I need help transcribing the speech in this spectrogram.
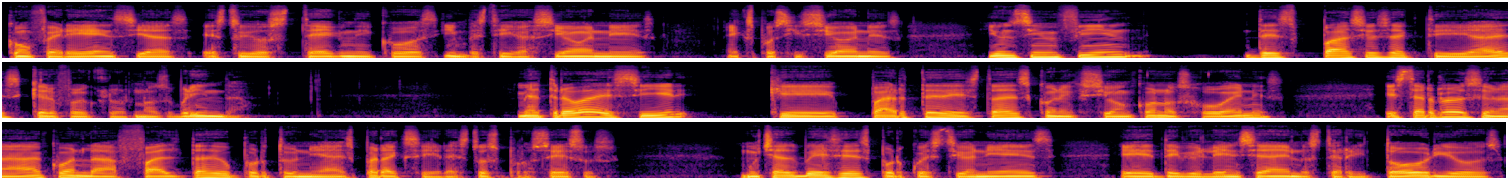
conferencias, estudios técnicos, investigaciones, exposiciones y un sinfín de espacios y actividades que el folclore nos brinda. Me atrevo a decir que parte de esta desconexión con los jóvenes está relacionada con la falta de oportunidades para acceder a estos procesos. Muchas veces por cuestiones eh, de violencia en los territorios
